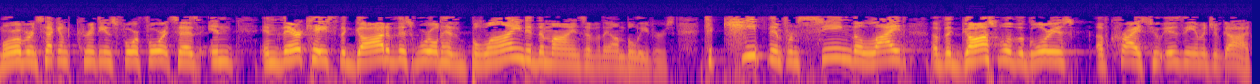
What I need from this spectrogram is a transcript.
Moreover, in 2 Corinthians 4 4, it says, in, in their case, the God of this world has blinded the minds of the unbelievers to keep them from seeing the light of the gospel of the glorious of Christ, who is the image of God.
